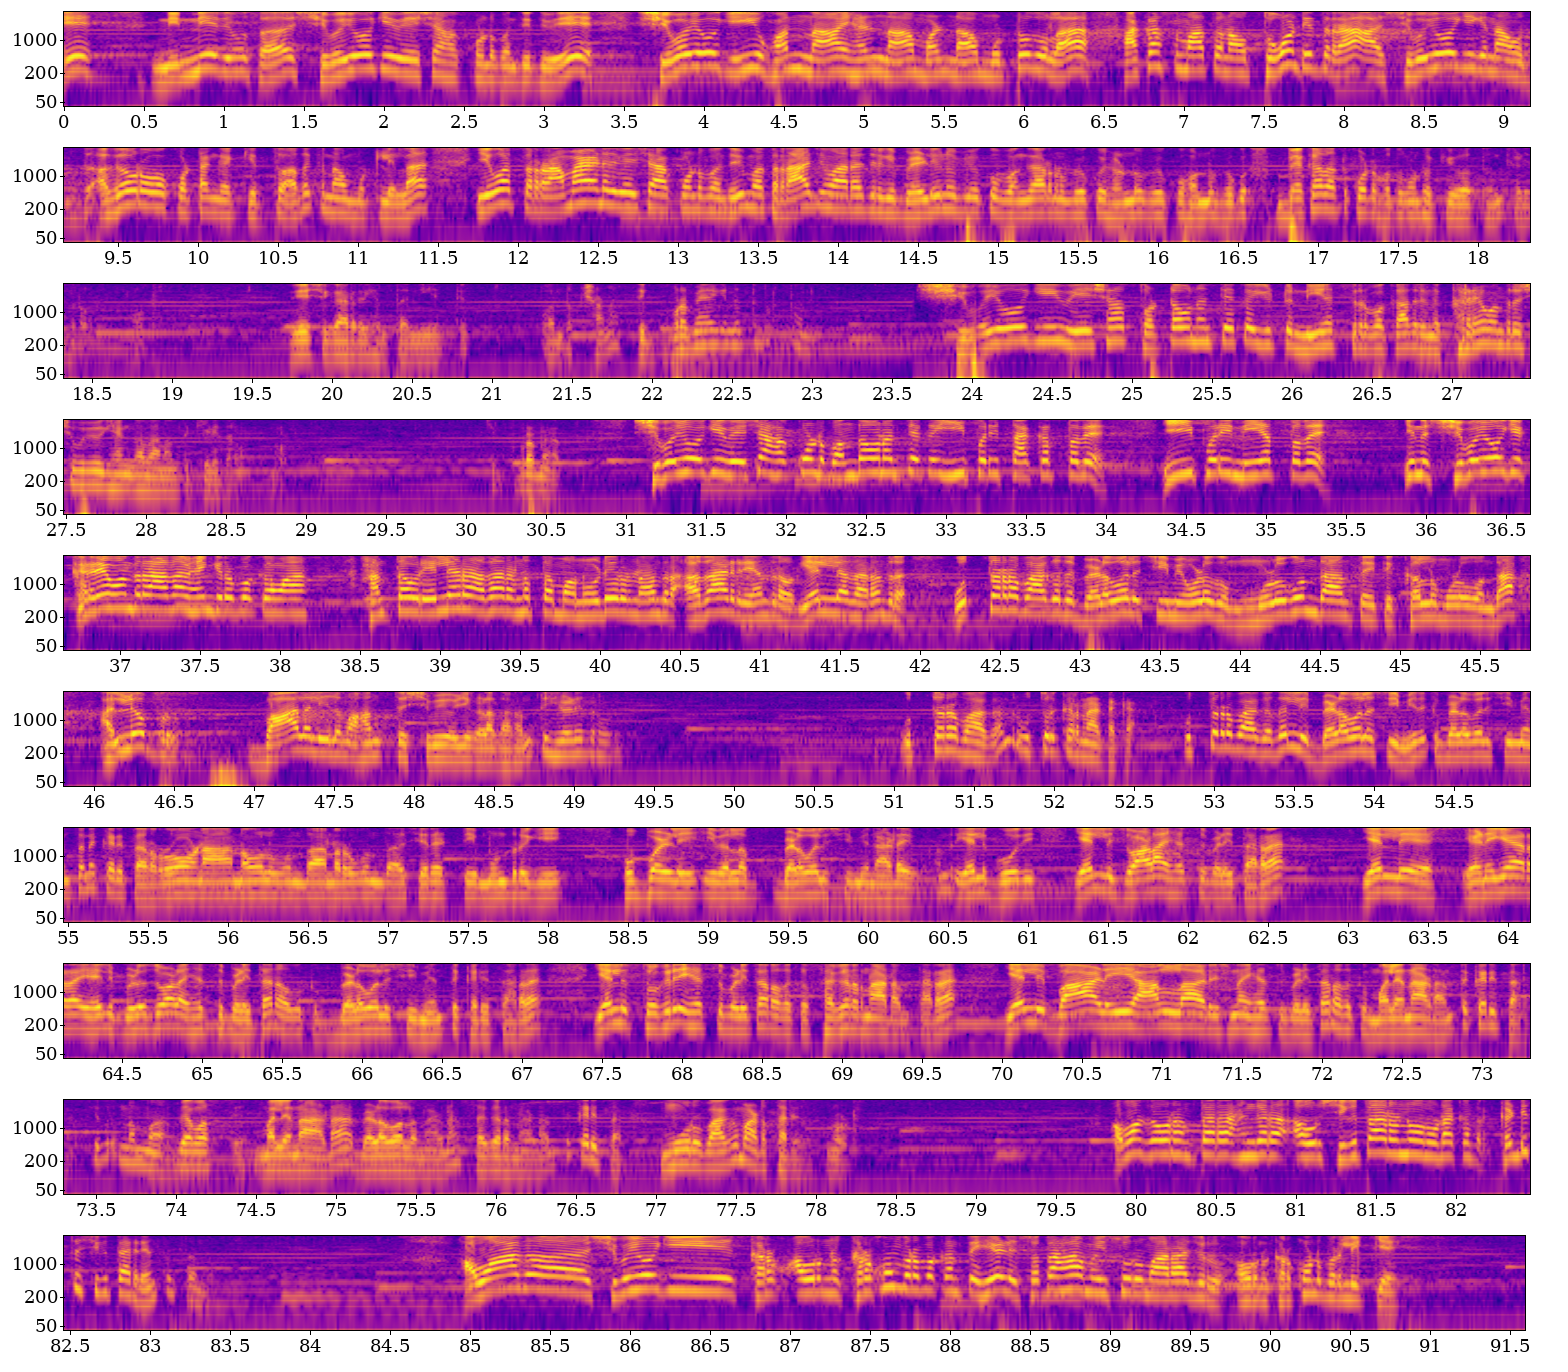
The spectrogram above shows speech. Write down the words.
ನಿನ್ನೆ ದಿವಸ ಶಿವಯೋಗಿ ವೇಷ ಹಾಕ್ಕೊಂಡು ಬಂದಿದ್ವಿ. ಶಿವಯೋಗಿ ಹೊನ್ನ, ಹೆಣ್ಣ, ಮಣ್ಣ ಮುಟ್ಟೋದಿಲ್ಲ. ಅಕಸ್ಮಾತ್ ನಾವು ತೊಗೊಂಡಿದ್ರೆ, ಆ ಶಿವಯೋಗಿಗೆ ನಾವು ಅಗೌರವ ಕೊಟ್ಟಂಗಕ್ಕಿತ್ತು ಅದಕ್ಕೆ ನಾವು ಮುಟ್ಲಿಲ್ಲ. ಇವತ್ತು ರಾಮಾಯಣದ ವೇಷ ಹಾಕ್ಕೊಂಡು ಬಂದ್ವಿ. ಮತ್ತು ರಾಜ ಮಹಾರಾಜರಿಗೆ ಬೆಳ್ಳಿನೂ ಬೇಕು, ಬಂಗಾರನೂ ಬೇಕು, ಹೆಣ್ಣು ಬೇಕು ಹೊಣ್ಣು ಬೇಕು ಬೇಕಾದಟ್ಟು ಕೊಟ್ಟು ಹೊತ್ಕೊಂಡು ಹೋಗಿ ಇವತ್ತು ಅಂತ ಹೇಳಿದ್ರು. ನೋಡ್ರಿ, ವೇಷಗಾರರಿಗೆ ಅಂತ ನೀತಿತ್ತು ಒಂದು ಕ್ಷಣ ದಿಗ್ಭ್ರಮೆಯಾಗಿ ನಿಂತು ಬಿಡ್ತಾನೆ. ಶಿವಯೋಗಿ ವೇಷ ತೊಟ್ಟವನಂತೇಕ ಇಟ್ಟು ನಿಯತ್ತಿರ್ಬೇಕಾದ್ರೆ ಇನ್ನು ಕರೆ ಅಂದ್ರೆ ಶಿವಯೋಗಿ ಹೆಂಗದಾನ ಅಂತ ಕೇಳಿದ್ರು ದಿಗ್ಭ್ರಮೆ ಆಯ್ತು ಶಿವಯೋಗಿ ವೇಷ ಹಾಕ್ಕೊಂಡು ಬಂದವನಂತೇಕ ಈ ಪರಿ ತಾಕತ್ತದೆ, ಈ ಪರಿ ನಿಯತ್ತದೆ. ಇನ್ನು ಶಿವಯೋಗಿ ಕರೆ ಅಂದ್ರೆ ಆದವ ಹೆಂಗಿರ್ಬೇಕವ? ಅಂಥವ್ರು ಎಲ್ಲಾರ ಅದಾರ ತಮ್ಮ ನೋಡಿರು ಅಂದ್ರೆ ಅದಾರ್ರಿ ಅಂದ್ರೆ ಅವ್ರು. ಎಲ್ಲಿ ಅದಾರ ಅಂದ್ರೆ ಉತ್ತರ ಭಾಗದ ಬೆಳವಲ ಸೀಮೆ ಒಳಗೆ ಮುಳುಗುಂದ ಅಂತೈತಿ ಕಲ್ಲು ಮುಳುಗುಂದ. ಅಲ್ಲೊಬ್ರು ಬಾಲಲೀಲ ಮಹಂತ ಶಿವಯೋಗಿಗಳದಾರ ಅಂತ ಹೇಳಿದ್ರು ಅವರು. ಉತ್ತರ ಭಾಗ ಅಂದ್ರೆ ಉತ್ತರ ಕರ್ನಾಟಕ. ಉತ್ತರ ಭಾಗದಲ್ಲಿ ಬೆಳವಲ ಸೀಮೆ, ಇದಕ್ಕೆ ಬೆಳವಲ ಸೀಮೆ ಅಂತಲೇ ಕರೀತಾರೆ. ರೋಣ, ನವಲಗುಂದ, ನರಗುಂದ, ಸಿರಟ್ಟಿ, ಮುಂಡ್ರಗಿ, ಹುಬ್ಬಳ್ಳಿ ಇವೆಲ್ಲ ಬೆಳವಲ ಸೀಮೆ ನಾಡೆ ಅಂದರೆ ಎಲ್ಲಿ ಗೋಧಿ, ಎಲ್ಲಿ ಜೋಳ ಹೆಚ್ಚು ಬೆಳಿತಾರ, ಎಲ್ಲಿ ಎಣಗ್ಯಾರ, ಎಲ್ಲಿ ಬಿಳುಜೋಳ ಹೆಚ್ಚು ಬೆಳೀತಾರೆ, ಅದಕ್ಕೆ ಬೆಳವಲ ಸೀಮೆ ಅಂತ ಕರೀತಾರೆ. ಎಲ್ಲಿ ತೊಗರಿ ಹೆಚ್ಚು ಬೆಳೀತಾರೆ, ಅದಕ್ಕೆ ಸಗರ ನಾಡು ಅಂತಾರೆ. ಎಲ್ಲಿ ಬಾಳಿ, ಅಲ್ಲ ಅರಿಶಿನ ಹೆಚ್ಚು ಬೆಳೀತಾರೆ, ಅದಕ್ಕೆ ಮಲೆನಾಡ ಅಂತ ಕರೀತಾರೆ. ಇದು ನಮ್ಮ ವ್ಯವಸ್ಥೆ. ಮಲೆನಾಡ, ಬೆಳವಲ ನಾಡ ಅಂತ ಕರೀತಾರೆ. ಮೂರು ಭಾಗ ಮಾಡ್ತಾರೆ ಇದು ನೋಡ್ರಿ. ಅವಾಗ ಅವ್ರು ಅಂತಾರೆ, ಹಂಗಾರ ಅವ್ರು ಸಿಗ್ತಾರನ್ನೋ ನೋಡಕ್ಕಂದ್ರೆ ಖಂಡಿತ ಸಿಗ್ತಾರೆ ಅಂತಂದು ಅವಾಗ ಶಿವಯೋಗಿ ಕರ್ ಅವ್ರನ್ನ ಕರ್ಕೊಂಬರ್ಬೇಕಂತ ಹೇಳಿ ಸ್ವತಃ ಮೈಸೂರು ಮಹಾರಾಜರು ಅವ್ರನ್ನ ಕರ್ಕೊಂಡು ಬರಲಿಕ್ಕೆ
